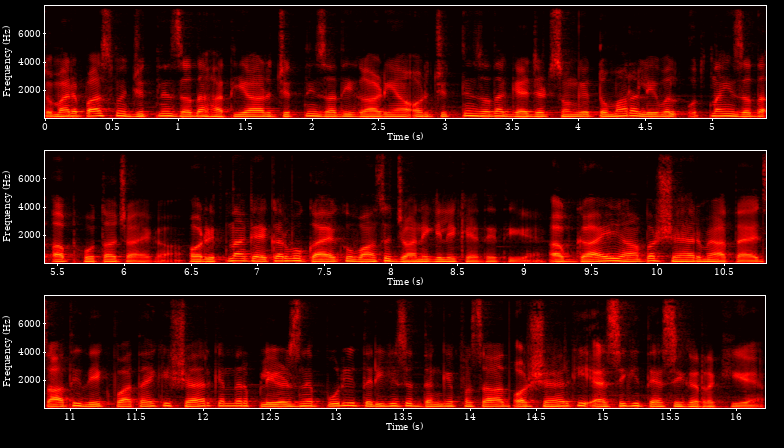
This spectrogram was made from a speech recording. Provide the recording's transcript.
तुम्हारे पास में जितने ज़्यादा हथियार, जितनी ज़्यादा गाड़ियाँ और जितने ज़्यादा गैजेट्स होंगे, तुम्हारा लेवल उतना ही ज़्यादा अप होता जाएगा। और इतना कहकर वो गाय को वहाँ से जाने के लिए कह देती है। अब गाय यहाँ पर शहर में आता है। साथ ही देख पाता है की शहर के अंदर प्लेयर्स ने पूरी तरीके से दंगे फसाद और शहर की ऐसी की तैसी कर रखी है।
